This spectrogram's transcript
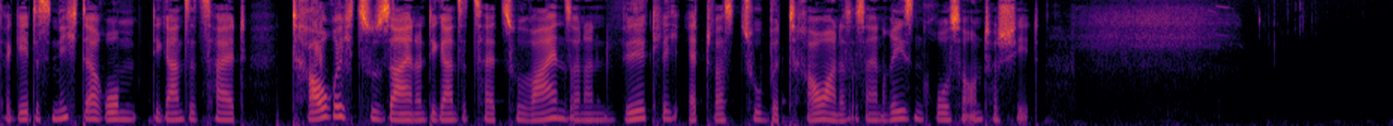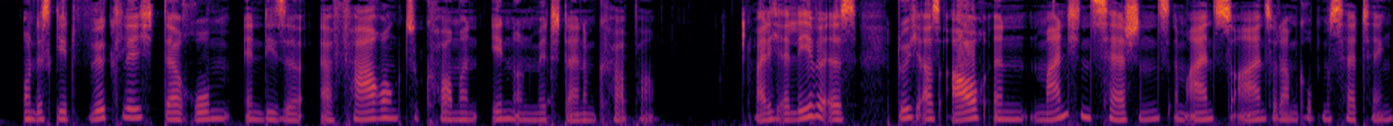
Da geht es nicht darum, die ganze Zeit traurig zu sein und die ganze Zeit zu weinen, sondern wirklich etwas zu betrauern. Das ist ein riesengroßer Unterschied. Und es geht wirklich darum, in diese Erfahrung zu kommen in und mit deinem Körper. Weil ich erlebe es durchaus auch in manchen Sessions im 1 zu 1 oder im Gruppensetting,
